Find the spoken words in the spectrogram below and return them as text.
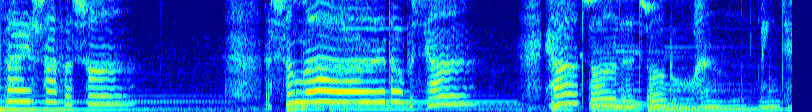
在沙发上，什么都不想，要做的做不完，明天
